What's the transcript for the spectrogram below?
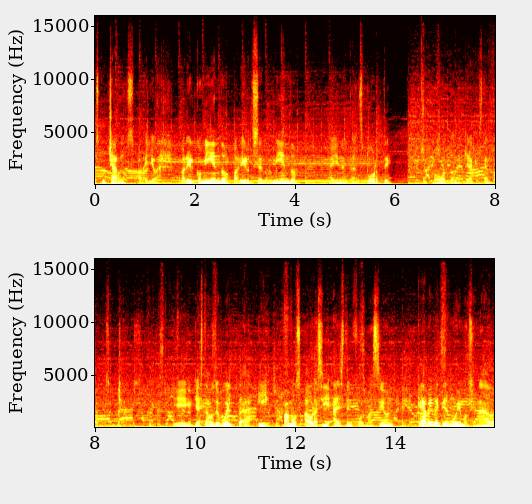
escucharnos para llevar, para ir comiendo, para irse durmiendo, ahí en el transporte o donde quiera que estén pueden eh, ya estamos de vuelta y vamos ahora sí a esta información que a mí me tiene muy emocionado.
